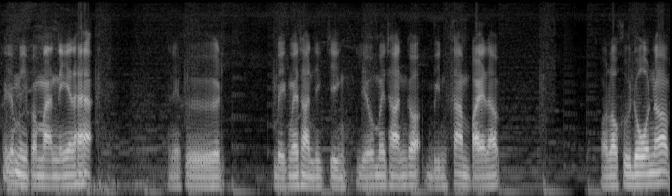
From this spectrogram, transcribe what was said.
ก็จะมีประมาณนี้นะฮะอันนี้คือเบรกไม่ทันจริงๆเลี้ยวไม่ทันก็บินข้ามไปนะครับพราเราคือโดนนะครับ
